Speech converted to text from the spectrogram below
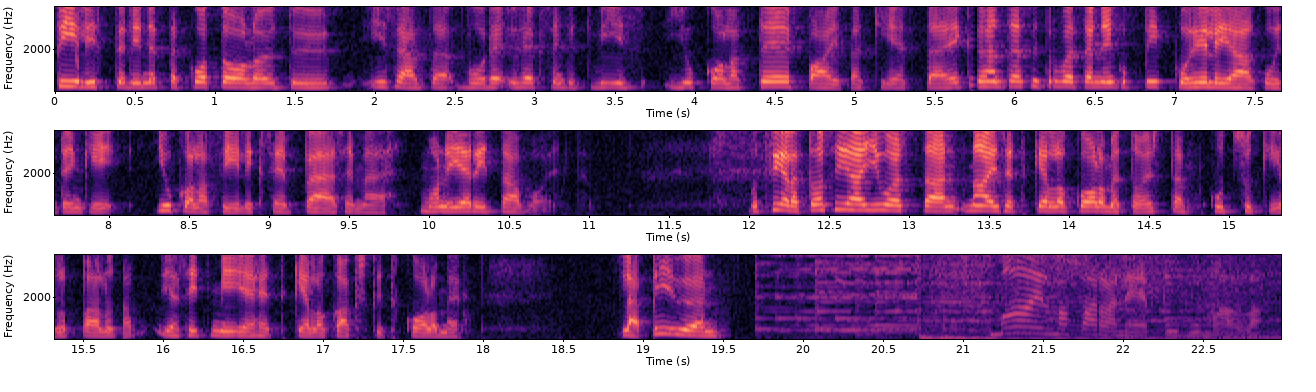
fiilistelin, että kotoa löytyy isältä vuoden 1995 Jukola T-paitakin, että eiköhän tässä nyt ruveta niin pikkuhiljaa kuitenkin Jukola-fiilikseen pääsemään moni eri tavoin. Mutta siellä tosiaan juostaan naiset kello 13 kutsukilpailut ja sitten miehet kello 23 läpi yön. Maailma paranee puhumalla.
